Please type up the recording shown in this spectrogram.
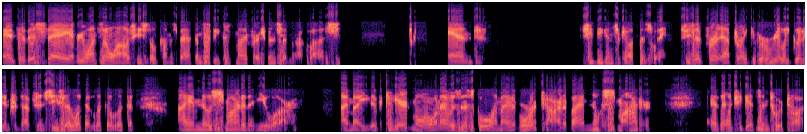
And to this day, every once in a while, she still comes back and speaks to my freshman seminar class. And she begins to talk this way. She said, first, after I give her a really good introduction, she said, look at, look at, look at, I am no smarter than you are. I might have cared more when I was in school. I might have worked harder, but I'm no smarter. And then when she gets into her talk,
